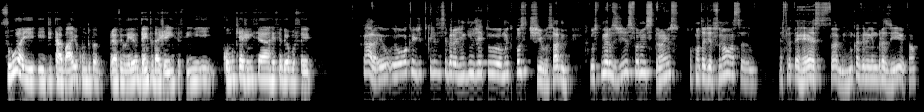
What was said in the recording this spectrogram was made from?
sua e, e de trabalho com o dupla brasileiro dentro da agência, assim, e como que a agência recebeu você? Cara, eu, eu acredito que eles receberam a gente de um jeito muito positivo, sabe? Os primeiros dias foram estranhos por conta disso. Nossa, extraterrestre, sabe? Nunca viram ninguém no Brasil e tal.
